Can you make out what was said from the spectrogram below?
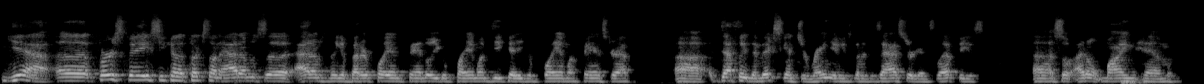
Yeah, uh, first base, you kind of touched on Adams. Uh, Adams, I think, a better play on FanDuel. You can play him on DK, you can play him on Fantasy Draft. Uh, definitely the mix against Urena, who's been a disaster against lefties. Uh, so I don't mind him.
